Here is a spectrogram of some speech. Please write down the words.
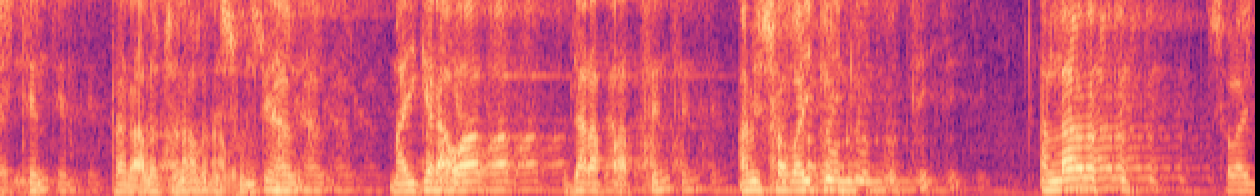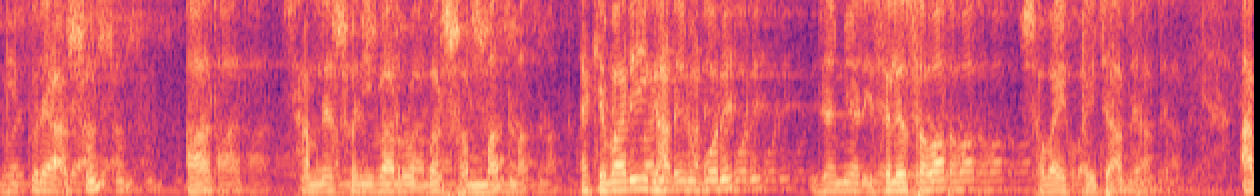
এসছেন। তার আলোচনা আমাদের শুনতে হবে। মাইকের আওয়াজ যারা পাচ্ছেন আমি সবাইকে অনুরোধ করছি। আল্লাহর রাস্তে সবাই ভিতরে আসুন। আর সামনে শনিবার রোববার সোমবার একেবারেই ঘাড়ের উপরে জামিয়ার ইসলে সবাব সবাই একটু যাবে আর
